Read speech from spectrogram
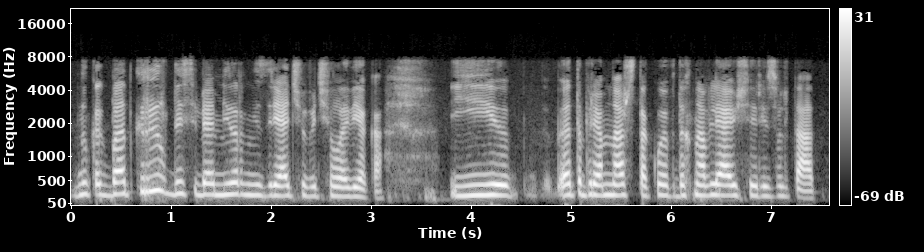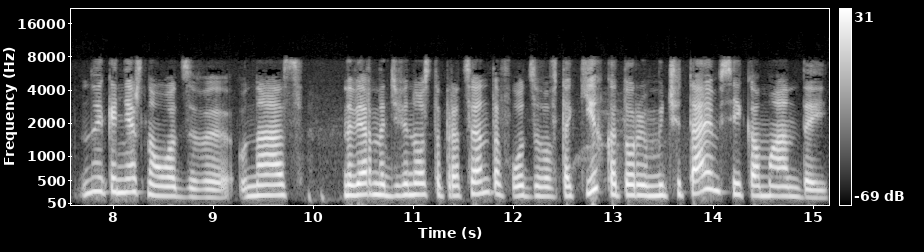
ну, как бы открыл для себя мир незрячего человека. И это прям наш такой вдохновляющий результат. Ну и, конечно, отзывы. У нас наверное, 90% отзывов таких, которые мы читаем всей командой.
